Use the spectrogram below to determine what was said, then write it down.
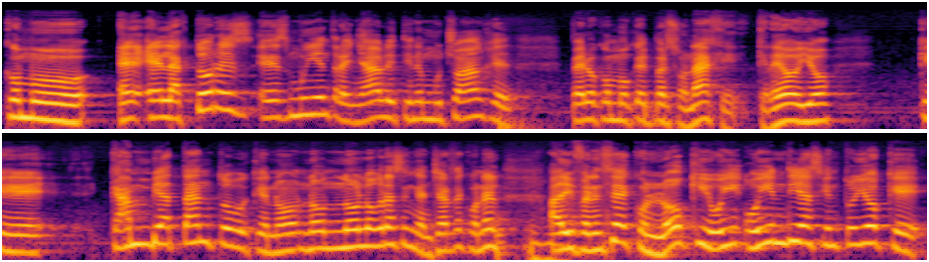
como el, el actor es, es muy entrañable y tiene mucho ángel, pero como que el personaje, creo yo, que cambia tanto que no, no, no logras engancharte con él. A diferencia de con Loki, hoy, hoy en día siento yo que,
